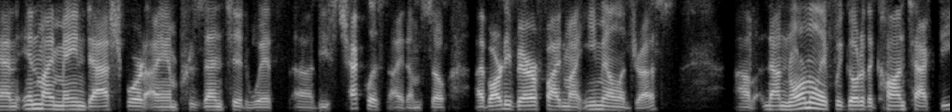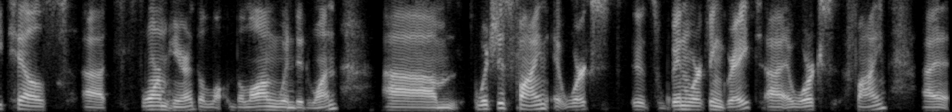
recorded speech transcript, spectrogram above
and in my main dashboard, I am presented with uh, these checklist items. So I've already verified my email address. Uh, now, normally, if we go to the contact details uh, form here, the, the long-winded one, um, which is fine, it works. It's been working great. Uh, it works fine. Uh,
